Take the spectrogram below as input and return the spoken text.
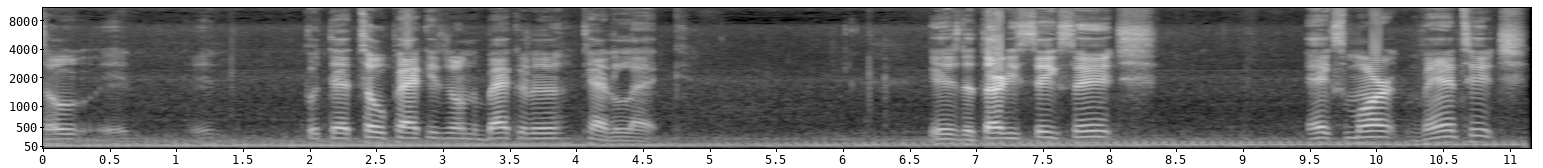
So it, it put that tow package on the back of the Cadillac. Is the 36 inch Exmark Vantage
